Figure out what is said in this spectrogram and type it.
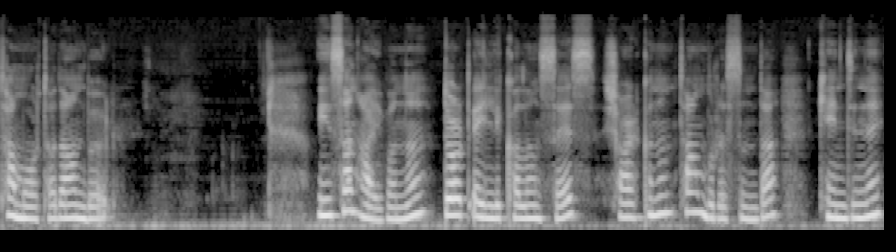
tam ortadan böl. İnsan hayvanı 4.50 kalın ses şarkının tam burasında kendini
